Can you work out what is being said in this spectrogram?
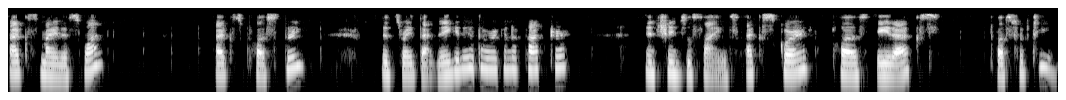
x minus 1, x plus 3. Let's write that negative that we're going to factor and change the signs. x squared plus 8x plus 15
